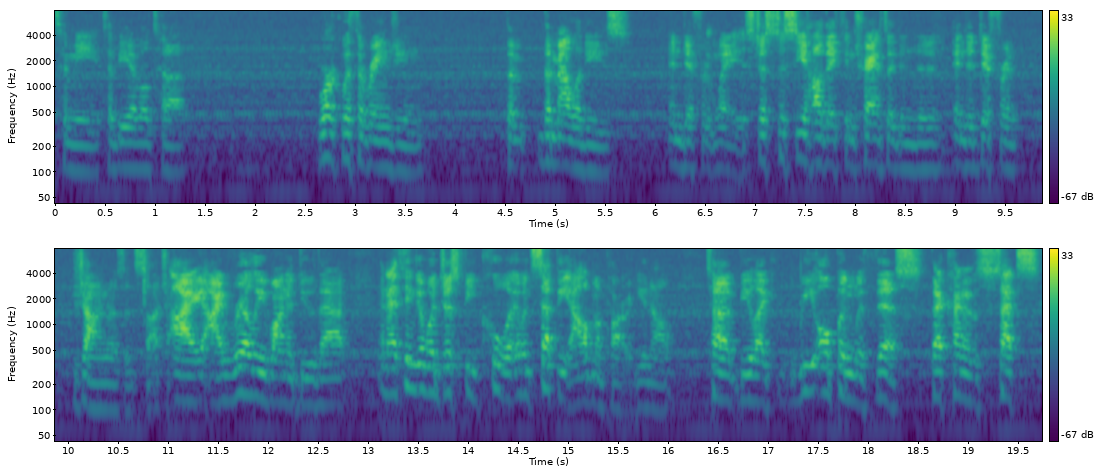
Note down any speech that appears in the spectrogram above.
to me, to be able to work with arranging the, the melodies in different ways, just to see how they can translate into, into different genres and such. I, I really want to do that, and I think it would just be cool. It would set the album apart, you know to be like, we open with this. That kind of sets,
